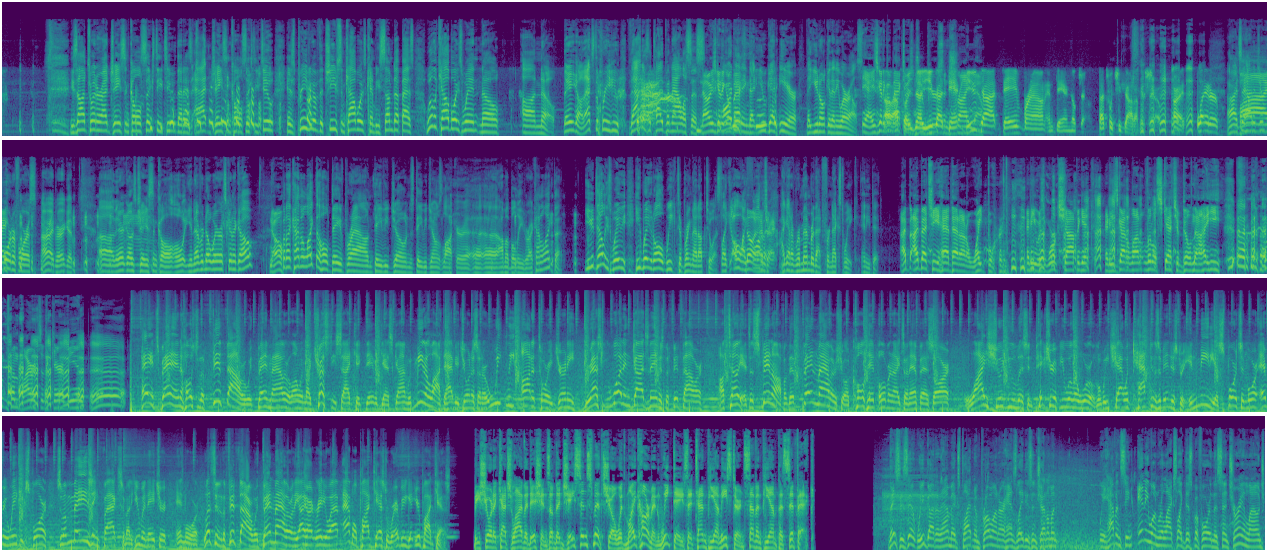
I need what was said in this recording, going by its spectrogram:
He's on Twitter at Jason Cole62. That is at Jason Cole62. His preview of the Chiefs and Cowboys can be summed up as Will the Cowboys win? No. Uh, no. There you go. That's the preview. That is the type of analysis. Now he's gonna go back- that you get here that you don't get anywhere else. Yeah, he's going to go Oh, back to that's his right. no, Drew you got Dan, shrine you now. got Dave Brown and Daniel Jones. That's what you got on the show. All right, later. All right, say hi to Bye. Jim Porter for us. All right, very good. Uh, there goes Jason Cole. Oh, you never know where it's going to go. No. But I kind of like the whole Dave Brown, Davy Jones, Davy Jones locker. Uh, uh, I'm a believer. I kind of like that. You can tell he's waiting. He waited all week to bring that up to us. Like, oh, I No, thought of it. right. I got to remember that for next week, and he did. I, I bet you he had that on a whiteboard, and he was workshopping it, and he's got a lot of little sketch of Bill Nighy from Pirates of the Caribbean. Hey, it's Ben, host of the Fifth Hour with Ben Maller, along with my trusty sidekick David Gascon. Would mean a lot to have you join us on our weekly auditory journey. You're asking, what in God's name is the Fifth Hour? I'll tell you, it's a spin-off of the Ben Maller Show, a cult hit overnights on FSR. Why should you listen? Picture, if you will, a world where we chat with captains of industry in media, sports, and more every week. Explore some amazing facts about human nature and more. Listen to the Fifth Hour with Ben Maller on the iHeartRadio app, Apple Podcast, or wherever you get your podcasts. Be sure to catch live editions of The Jason Smith Show with Mike Harmon weekdays at 10 p.m. Eastern, 7 p.m. Pacific. This is it. We've got an Amex Platinum Pro on our hands, ladies and gentlemen. We haven't seen anyone relax like this before in the Centurion Lounge.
